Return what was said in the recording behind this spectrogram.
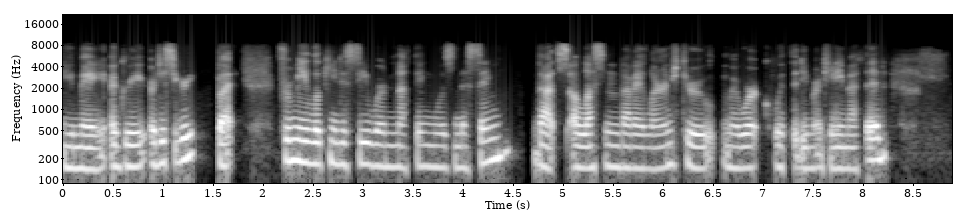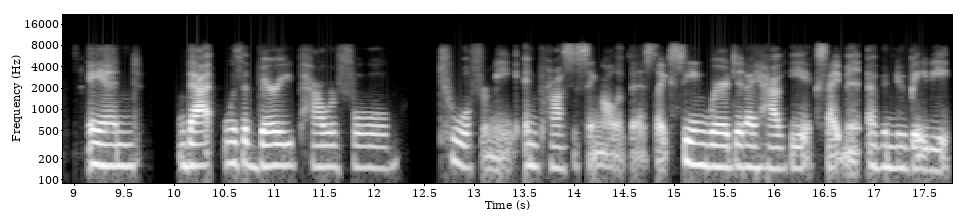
you may agree or disagree, but for me, looking to see where nothing was missing, that's a lesson that I learned through my work with the Demartini method. And that was a very powerful tool for me in processing all of this like seeing where did i have the excitement of a new baby.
